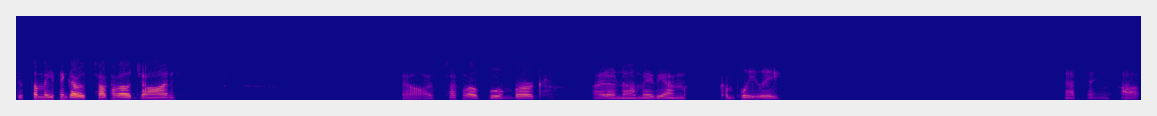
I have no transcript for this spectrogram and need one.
Did somebody think I was talking about John? No, I was talking about Bloomberg. I don't know. Maybe I'm completely messing up.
